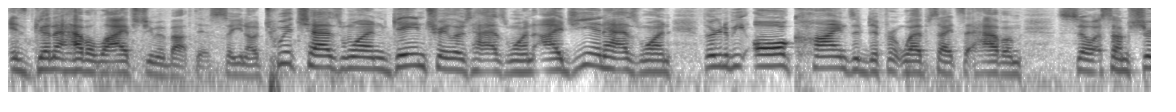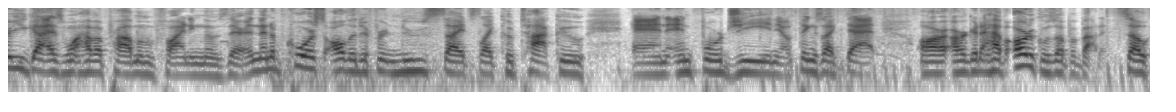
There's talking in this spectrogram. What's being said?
is going to have a live stream about this. So, you know, Twitch has one, Game Trailers has one, IGN has one. They're going to be all kinds of different different websites that have them. So, so I'm sure you guys won't have a problem finding those there. And then, of course, all the different news sites like Kotaku and N4G and you know things like that are, are going to have articles up about it. So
